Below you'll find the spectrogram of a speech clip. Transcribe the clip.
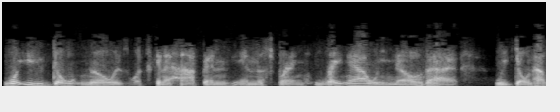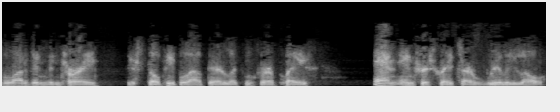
What you don't know is what's going to happen in the spring. Right now, we know that we don't have a lot of inventory. There's still people out there looking for a place and interest rates are really low.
